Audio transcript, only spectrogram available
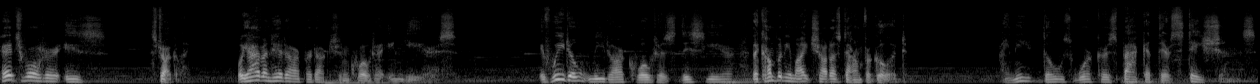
Edgewater is struggling. We haven't hit our production quota in years. If we don't meet our quotas this year, the company might shut us down for good. I need those workers back at their stations.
